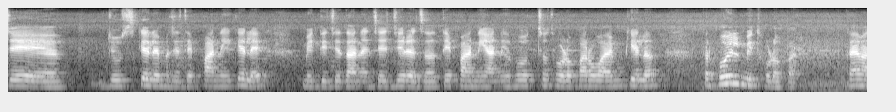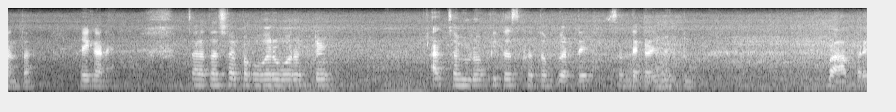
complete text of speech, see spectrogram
जे ज्यूस केले म्हणजे ते पाणी केले मेथीचे दाण्याचे जिऱ्याचं ते पाणी आणि रोजचं थोडंफार व्यायाम केलं तर होईल मी थोडंफार. काय म्हणता? हे का नाही? चला आता स्वयंपाक वगैरे वरते आजचा व्हिडिओ तिथंच खतम करते. संध्याकाळी भेटू. बापरे.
